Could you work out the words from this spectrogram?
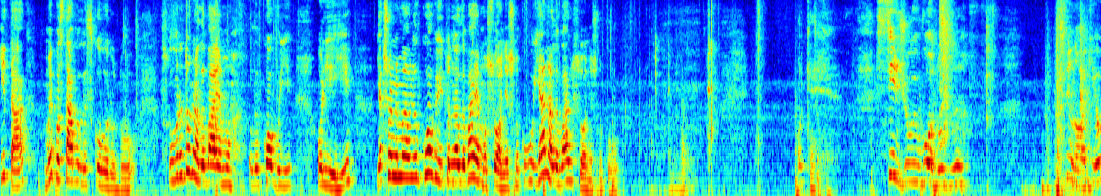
І так, Ми поставили сковороду. В сковороду наливаємо оливкової олії. Якщо немає оливкової, то наливаємо соняшникову. Я наливаю соняшникову. Окей. Сіджую воду з свиноків.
